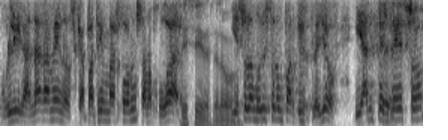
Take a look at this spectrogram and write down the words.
obliga nada menos que a Patrick Mahomes a no jugar. Sí, sí, desde luego. Y eso lo hemos visto en un partido de playoff. Y antes de eso,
